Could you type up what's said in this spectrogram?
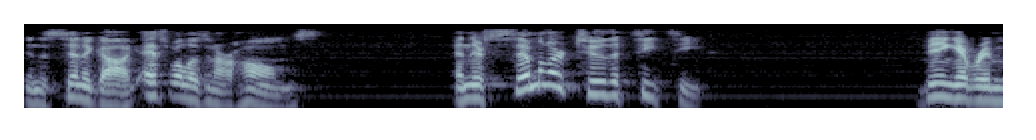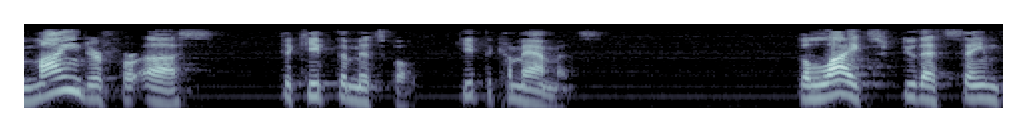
in the synagogue as well as in our homes. And they're similar to the tzitzit, being a reminder for us to keep the mitzvot, keep the commandments. The lights do that same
